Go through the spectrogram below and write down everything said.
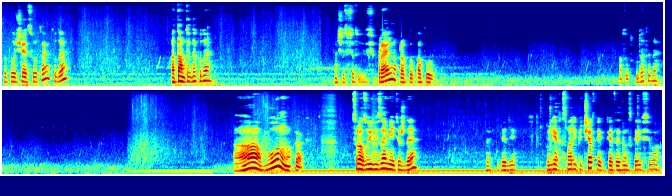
Это получается вот так, туда? А там тогда куда? Значит, все, все правильно поплыл. А тут куда тогда? А, вон оно как. Сразу и не заметишь, да? Так, погоди. Бляха, смотри, печатка какая-то, это, скорее всего.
